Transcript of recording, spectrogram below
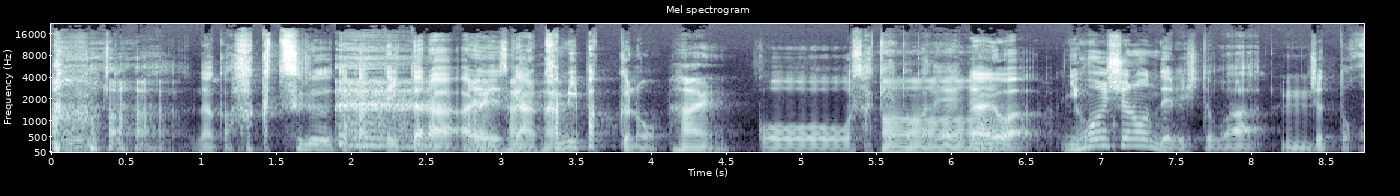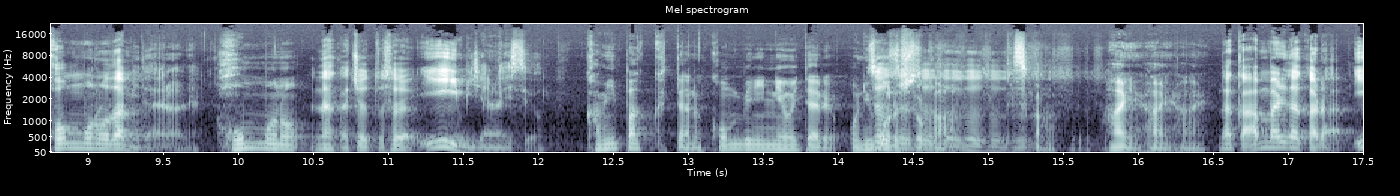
大関とかなんか白鶴とかって言ったらあれですけどはい。はい。はい紙パックのはい。こうお酒とかで。から要は日本酒飲んでる人はうん。ちょっと本物だみたいなね。本物？なんかちょっとそれいい意味じゃないですよ。紙パックってあのコンビニに置いてある鬼殺しとかですか？そうそうはいはいはい。なんかあんまりだからい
